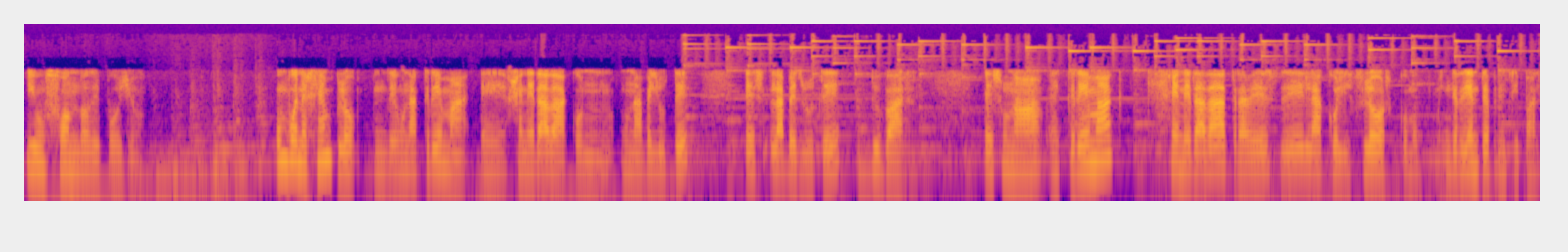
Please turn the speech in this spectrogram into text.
y un fondo de pollo. Un buen ejemplo de una crema eh, generada con una velouté es la velouté du bar. Es una eh, crema generada a través de la coliflor como ingrediente principal.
